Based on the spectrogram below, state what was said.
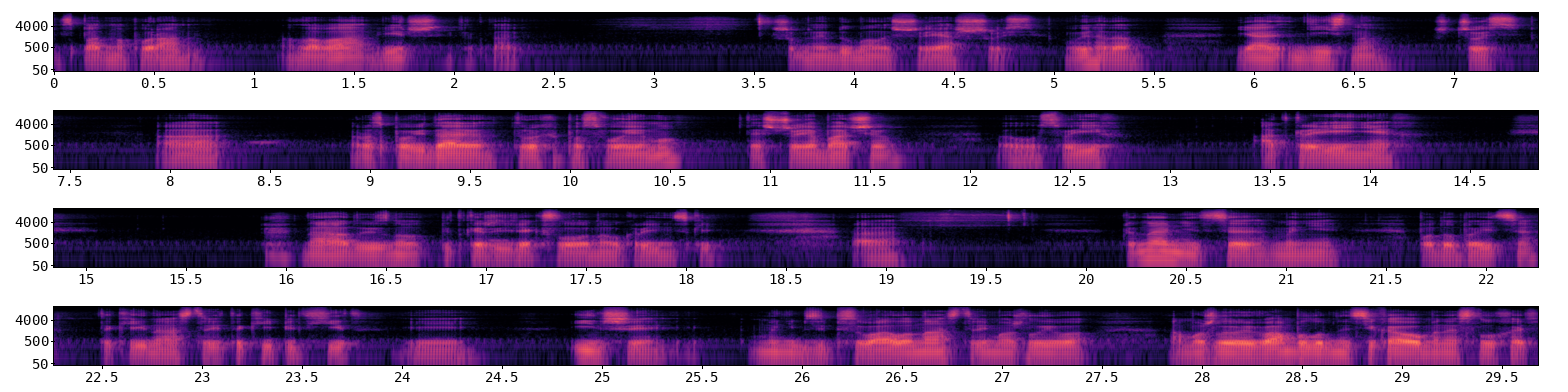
із Падмапурани. Глава, вірш і так далі. Щоб не думали, що я щось вигадав. Я дійсно щось е, розповідаю трохи по-своєму, те, що я бачив у своїх откровеннях. Нагадую знов, підкажіть як слово на українській. Е, Принаймні, це мені подобається такий настрій, такий підхід. І інше мені б зіпсувало настрій, можливо. А можливо, і вам було б не цікаво мене слухати.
